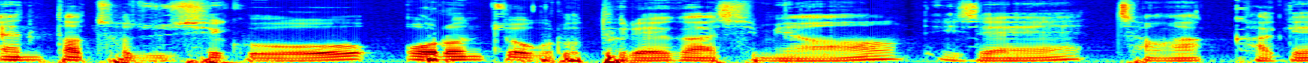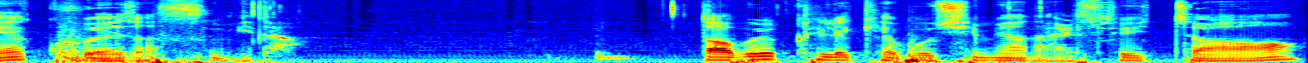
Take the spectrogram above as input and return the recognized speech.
엔터 쳐주시고 오른쪽으로 드래그 하시면 이제 정확하게 구해졌습니다. 더블 클릭해 보시면 알 수 있죠.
